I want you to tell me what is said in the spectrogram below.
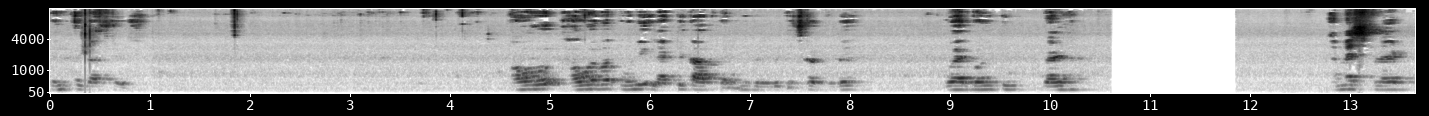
in industries. However, only electric arc welding will be discussed today. We are going to weld MS plate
